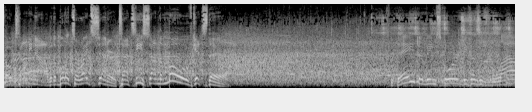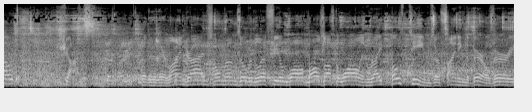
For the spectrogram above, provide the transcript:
Ohtani now with a bullet to right center. Tatis on the move, gets there. Today they're being scored because of loud shots. Whether they're line drives, home runs over the left field wall, balls off the wall and right, both teams are finding the barrel very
